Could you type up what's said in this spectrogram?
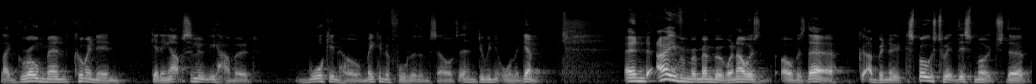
Like grown men coming in, getting absolutely hammered, walking home, making a fool of themselves, and doing it all again. And I even remember when I was I was there, I've been exposed to it this much that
